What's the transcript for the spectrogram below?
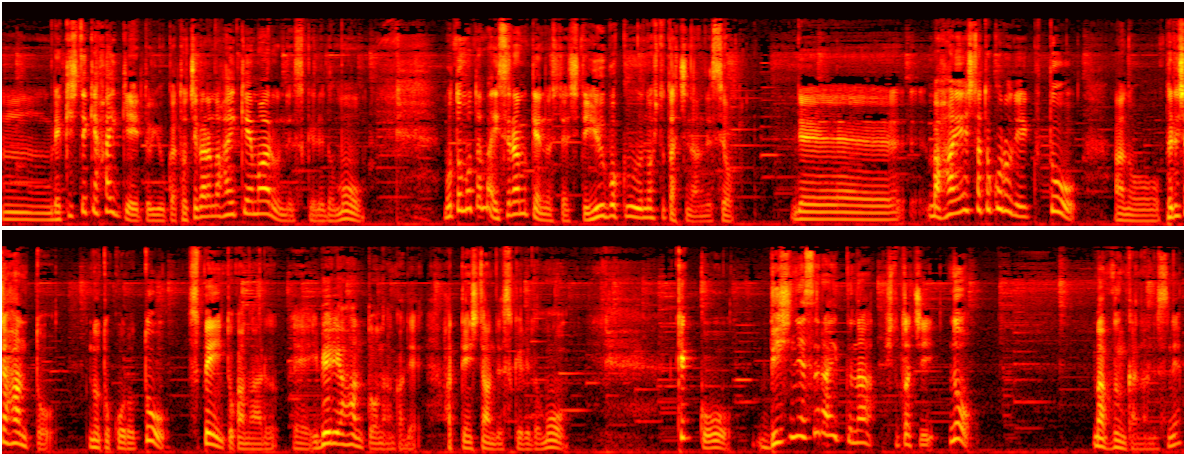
うん、歴史的背景というか土地柄の背景もあるんですけれども、もともとイスラム圏の人たちって遊牧の人たちなんですよ。で、まあ、反映したところでいくと、あの、ペルシャ半島のところと、スペインとかのある、えー、イベリア半島なんかで発展したんですけれども、結構ビジネスライクな人たちの、まあ、文化なんですね。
